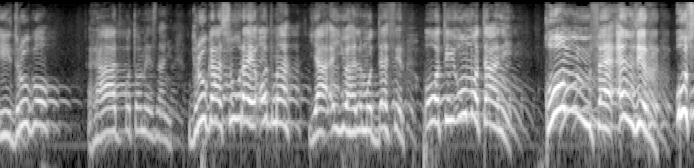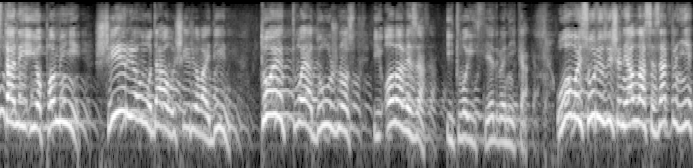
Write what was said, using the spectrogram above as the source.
i drugo rad po tome znanju. Druga sura je odma Ja ejuhel mudethir, o ti umotani, kum fe enzir, ustani i opominji, širi ovu davu, širi ovaj din. To je tvoja dužnost i obaveza i tvojih sljedbenika. U ovoj suri uzvišeni Allah se zaklinje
